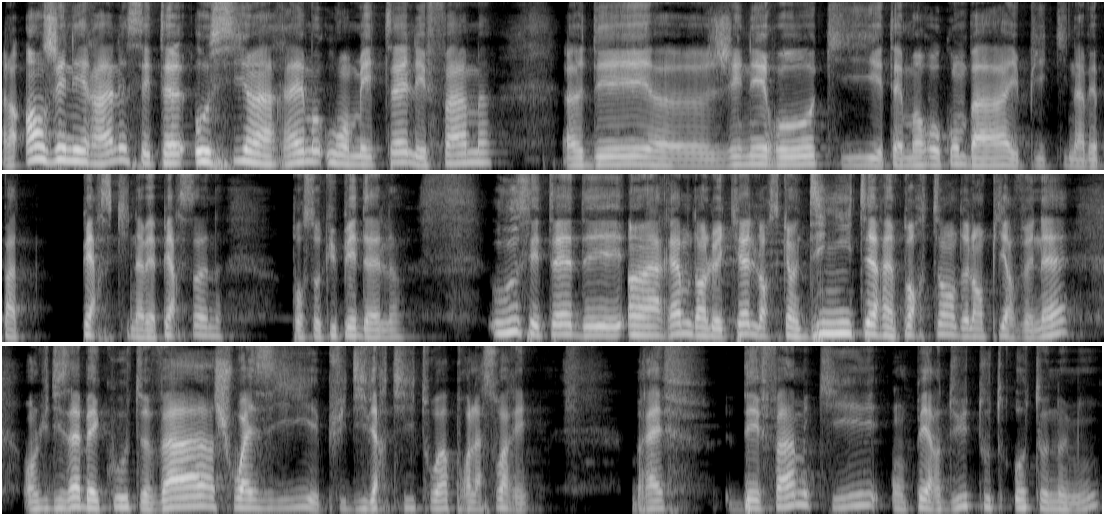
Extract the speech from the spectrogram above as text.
Alors, en général, c'était aussi un harem où on mettait les femmes euh, des euh, généraux qui étaient morts au combat et puis qui n'avaient pas qui personne pour s'occuper d'elles. Ou c'était un harem dans lequel, lorsqu'un dignitaire important de l'empire venait, on lui disait bah, "Écoute, va, choisis et puis divertis-toi pour la soirée." Bref, des femmes qui ont perdu toute autonomie,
